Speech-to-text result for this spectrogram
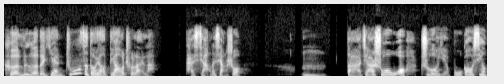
可乐的眼珠子都要掉出来了。他想了想，说：“嗯，大家说我这也不高兴，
